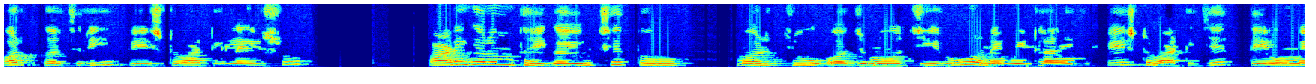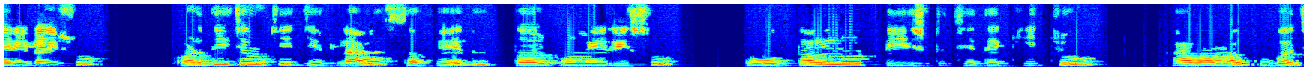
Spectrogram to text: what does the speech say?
અર્ધકચરી પેસ્ટ વાટી લઈશું. પાણી ગરમ થઈ ગયું છે તો મરચું, અજમો, જીરું અને મીઠાની પેસ્ટ વાટી છે તે ઉમેરી લઈશું. અડધી ચમચી જેટલા સફેદ તલ ઉમેરીશું. તો તલનો ટેસ્ટ છે તે ખીચું ખાવામાં ખૂબ જ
